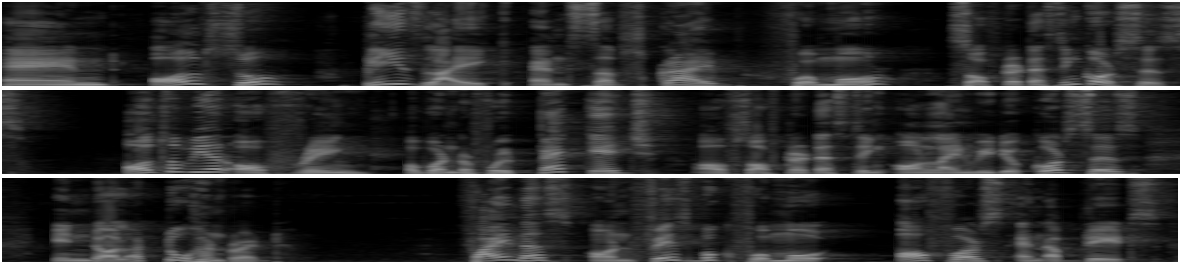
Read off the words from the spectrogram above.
And also, please like and subscribe for more software testing courses. Also, we are offering a wonderful package of software testing online video courses in $200. Find us on Facebook for more offers and updates.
